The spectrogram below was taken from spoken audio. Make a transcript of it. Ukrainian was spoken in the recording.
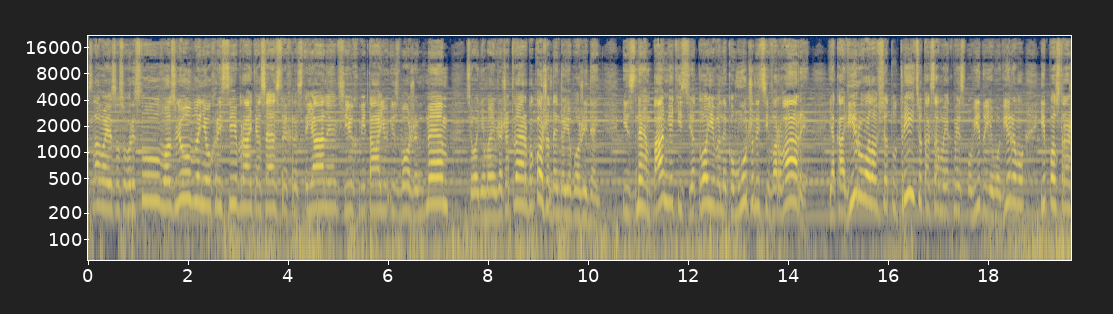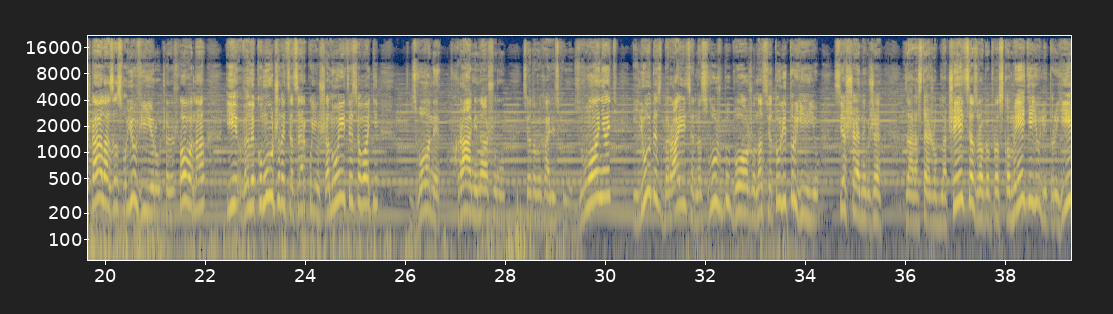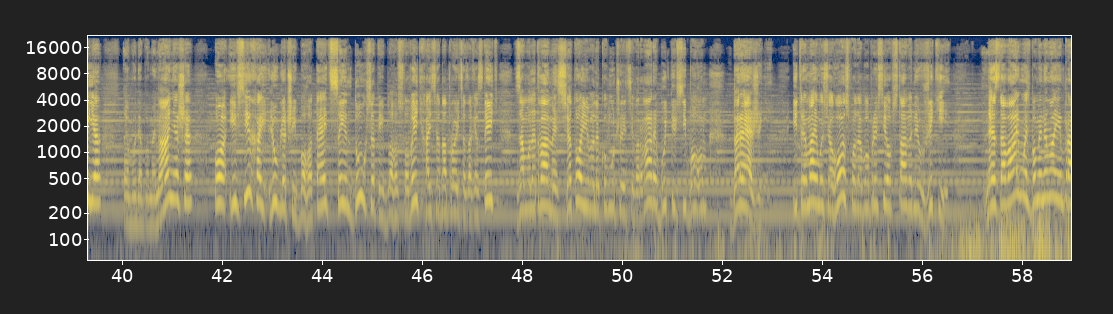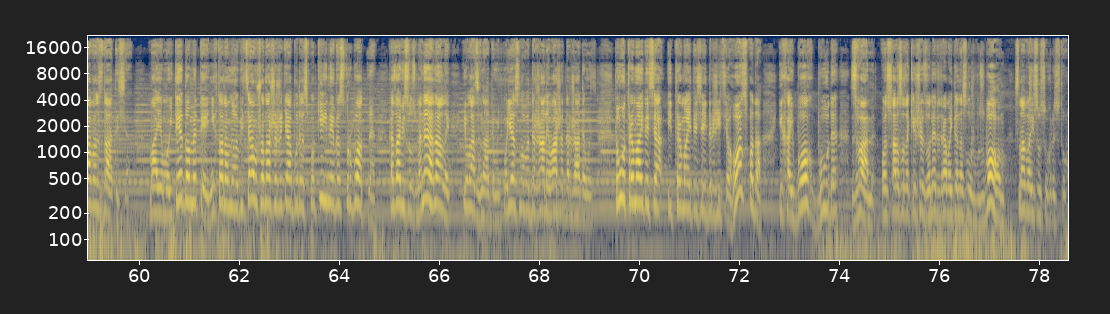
Слава Ісусу Христу, возлюблені у Христі, браття, сестри, християни, всіх вітаю із Божим днем. Сьогодні маємо вже четвер, бо кожен день дає Божий день. І з днем пам'яті святої великомучениці Варвари, яка вірувала в святу трійцю, так само як ми сповідуємо, віримо, і постраждала за свою віру. Через що вона і великомучениця церквою шанується сьогодні. Дзвони в храмі нашому Свято-Михайлівському дзвонять, і люди збираються на службу Божу, на святу літургію. Священик вже зараз теж облачиться, зробить проскомидію, літургія, буде поминання ще. О, і всі хай люблячий Боготець, Син, Дух Святий благословить, хай Свята Тройця захистить за молитвами святої великомучениці Варвари, будьте всі Богом бережені. І тримаймося Господа, бо при всі обставини в житті. Не здаваймось, бо ми не маємо права здатися. Маємо йти до мети. Ніхто нам не обіцяв, що наше життя буде спокійне і безтурботне. Казав Ісус, мене гнали і вас гнатимуть. Моє слово держали, ваше держатимуть. Тому тримайтеся і тримайтеся, і держіться Господа, і хай Бог буде з вами. Ось староста закінчив дзвонити, треба йти на службу. З Богом! Слава Ісусу Христу!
